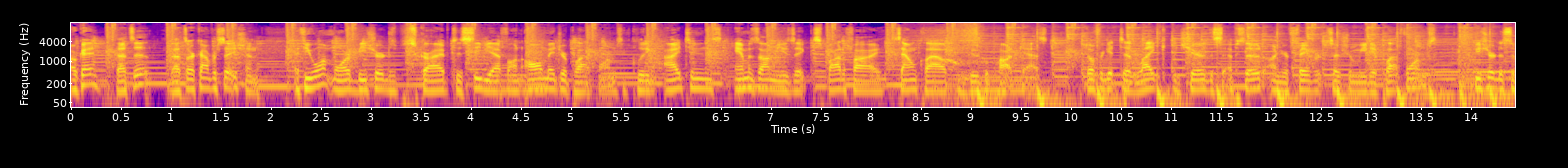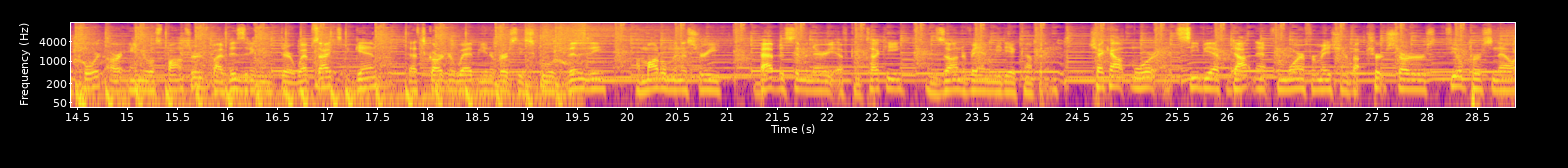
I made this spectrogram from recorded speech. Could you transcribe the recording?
Okay, that's it. That's our conversation. If you want more, be sure to subscribe to CBF on all major platforms, including iTunes, Amazon Music, Spotify, SoundCloud, and Google Podcast. Don't forget to like and share this episode on your favorite social media platforms. Be sure to support our annual sponsors by visiting their websites. Again, that's Gardner Webb University School of Divinity, a model ministry, Baptist Seminary of Kentucky, and Zondervan Media Company. Check out more at cbf.net for more information about church starters, field personnel,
